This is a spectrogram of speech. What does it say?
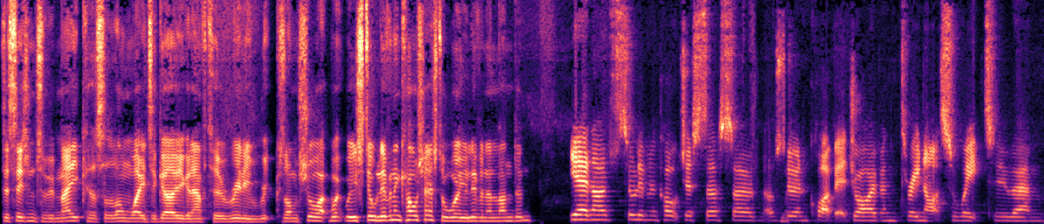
decision to be made? Because it's a long way to go. You're going to have to really, because I'm sure. Were you still living in Colchester, or were you living in London? Yeah, no, I'm still living in Colchester, so I was doing quite a bit of driving three nights a week to um,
